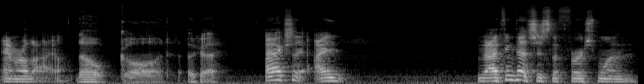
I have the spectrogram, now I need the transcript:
Emerald Isle. Oh God. Okay. Actually, I I think that's just the first one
